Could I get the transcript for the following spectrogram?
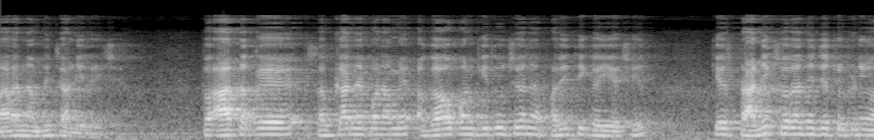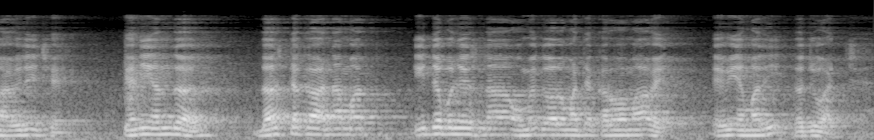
મારા નામથી ચાલી રહી છે. તો આ તકે સરકારને પણ અમે અગાઉ પણ કીધું છે અને ફરીથી કહીએ છીએ કે સ્થાનિક સ્વરાજની જે ચૂંટણીઓ આવી રહી છે, તેની અંદર દસ ટકા અનામત ઈડબ્લ્યુએસના ઉમેદવારો માટે કરવામાં આવે એવી અમારી રજૂઆત છે.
